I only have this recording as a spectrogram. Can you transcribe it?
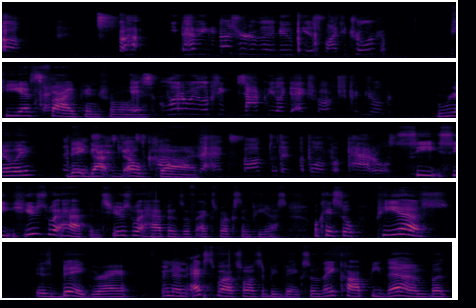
Um. so ha- Have you guys heard of the new PS5 controller? PS5 controller. It literally looks exactly like the Xbox controller. Really? They It got oh gosh. The Xbox with a couple of paddles. See, see, here's what happens. Here's what happens with Xbox and PS. Okay, so PS is big, right? And then Xbox wants to be big, so they copy them but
